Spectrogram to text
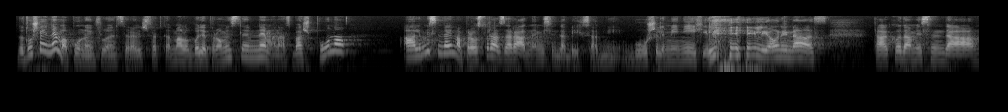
Doduše i nema puno influencera, više sad kad malo bolje promislim, nema nas baš puno, ali mislim da ima prostora za rad, ne mislim da bi ih sad mi gušili, mi njih ili, ili oni nas. Tako da mislim da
